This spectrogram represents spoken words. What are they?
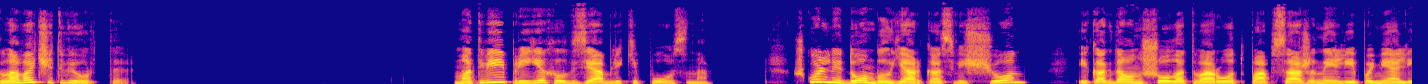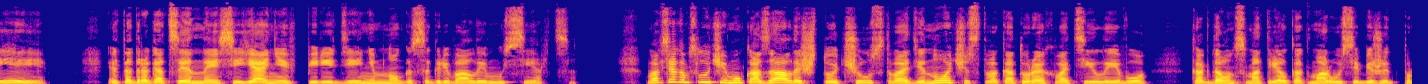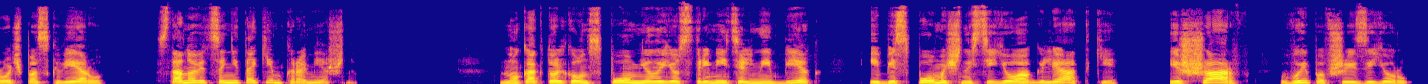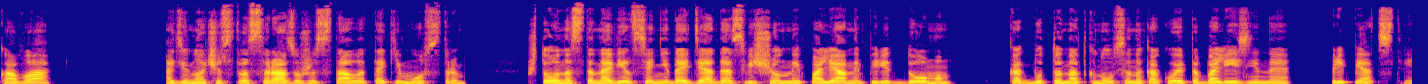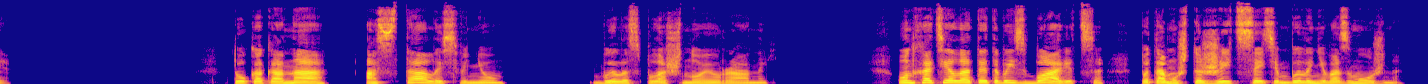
Глава четвертая. Матвей приехал в Зяблики поздно. Школьный дом был ярко освещен, и когда он шел от ворот по обсаженной липами аллее, это драгоценное сияние впереди немного согревало ему сердце. Во всяком случае, ему казалось, что чувство одиночества, которое охватило его, когда он смотрел, как Маруся бежит прочь по скверу, становится не таким кромешным. Но как только он вспомнил ее стремительный бег и беспомощность ее оглядки, и шарф, выпавший из ее рукава, одиночество сразу же стало таким острым, что он остановился, не дойдя до освещенной поляны перед домом, как будто наткнулся на какое-то болезненное препятствие. То, как она осталась в нем, было сплошной раной. Он хотел от этого избавиться, потому что жить с этим было невозможно.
